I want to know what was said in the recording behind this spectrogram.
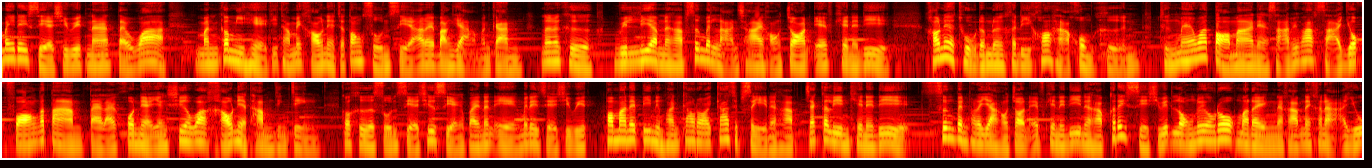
ไม่ได้เสียชีวิตนะ แต่ว่ามันก็มีเหตุที่ทำให้เขาเนี่ยจะต้องสูญเสียอะไรบางอย่างเหมือนกัน นั่นก็คือวิลเลียมนะครับ ซึ่งเป็นหลานชายของจอห์นเอฟเคนเนดีเขาเนี่ยถูกดำเนินคดีข้อหาข่มขืน ถึงแม้ว่าต่อมาเนี่ยศาลพิพากษายกฟ้องก็ตาม แต่หลายคนเนี่ยยังเชื่อว่าเขาเนี่ยทำจริง ๆ ก็คือสูญเสียชื่อเสียงไปนั่นเองไม่ได้เสียชีวิต พอมาในปี 1994 นะครับแจ็คกาลีน เคนเนดี ซึ่งเป็นภรรยาของจอห์นเอฟ เคนเนดีนะครับก็ได้เสียชีวิตลงด้วยโรคมะเร็งนะครับในขณะอายุ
